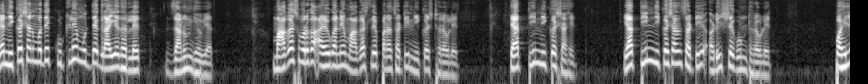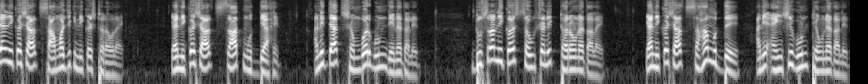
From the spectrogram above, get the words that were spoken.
या निकषांमध्ये कुठले मुद्दे ग्राह्य धरलेत? जाणून घेऊयात. मागासवर्ग आयोगाने मागासलेपणासाठी निकष ठरवलेत. त्यात तीन निकष आहेत. या तीन निकषांसाठी अडीचशे गुण ठरवलेत. पहिल्या निकषात सामाजिक निकष ठरवला आहे या निकषात सात मुद्दे आहेत आणि त्यात शंभर गुण देण्यात आलेत. दुसरा निकष शैक्षणिक ठरवण्यात आला आहे या निकषात सहा मुद्दे आणि ऐंशी गुण ठेवण्यात आलेत.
